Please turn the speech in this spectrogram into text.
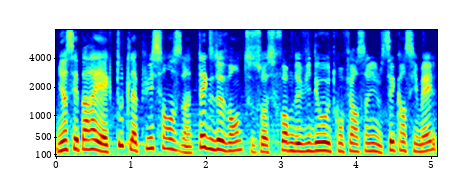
Eh bien, c'est pareil avec toute la puissance d'un texte de vente, que ce soit sous forme de vidéo, de conférence en ligne ou de séquence email,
